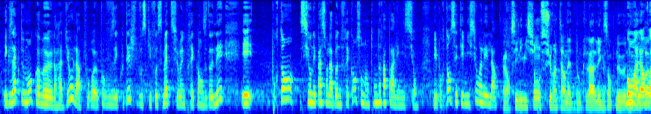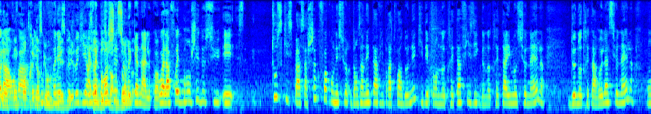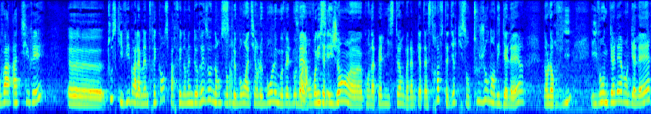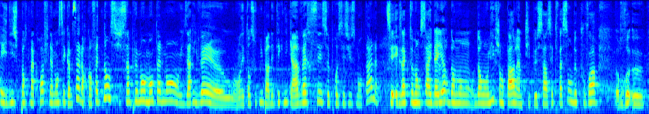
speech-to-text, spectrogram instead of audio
exactement comme la radio, là, pour, pour vous écouter. Je suppose qu'il faut se mettre sur une fréquence donnée. Et Pourtant, si on n'est pas sur la bonne fréquence, on n'entendra pas l'émission. Mais pourtant, cette émission, elle est là. Alors, c'est une émission sur Internet. Donc là, l'exemple ne, bon, alors, pas, voilà, on comprend très bien vous ce que vous comprenez voulez ce que dire. je veux dire. Il faut être branché sur le canal, quoi. Voilà, faut être branché dessus. Et tout ce qui se passe à chaque fois qu'on est dans un état vibratoire donné, qui dépend de notre état physique, de notre état émotionnel, de notre état relationnel, on va attirer euh, tout ce qui vibre à la même fréquence par phénomène de résonance. Donc le bon attire le bon, le mauvais le mauvais. Voilà. On voit qu'il y a des gens euh, qu'on appelle Mister ou Madame Catastrophe, c'est-à-dire qu'ils sont toujours dans des galères dans leur vie et ils vont de galère en galère et ils disent je porte ma croix. Finalement c'est comme ça, alors qu'en fait non. Si simplement mentalement ils arrivaient euh, ou en étant soutenus par des techniques à inverser ce processus mental, C'est exactement ça. Et d'ailleurs, dans mon, dans mon livre, j'en parle un petit peu ça, cette façon de pouvoir re- euh,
